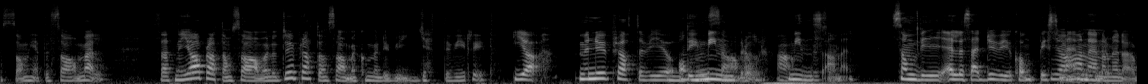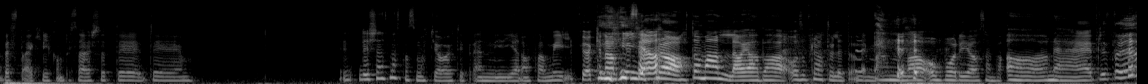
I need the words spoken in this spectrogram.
som heter Samuel. Så att när jag pratar om Samuel och du pratar om Samuel kommer det bli jättevirrigt. Ja, men nu pratar vi ju om Din min Samuel. bror. Ja, min precis. Samuel. Som vi, eller så här, du är ju kompis Ja, med han är en av mina bästa killkompisar så det, det... Det känns nästan som att jag är typ en i er familj. För jag kan alltid Ja. prata om alla och jag bara, och så pratar vi lite om din mamma och både jag och sen bara ah nej precis.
